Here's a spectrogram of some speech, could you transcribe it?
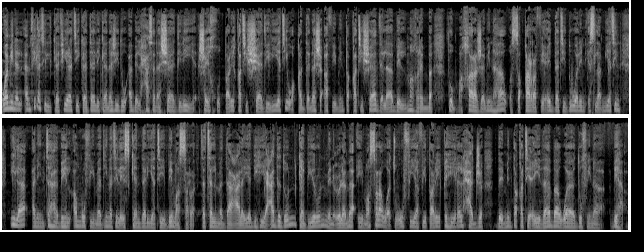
ومن الأمثلة الكثيرة كذلك نجد أبي الحسن الشاذلي شيخ الطريقة الشاذلية وقد نشأ في منطقة شاذلة بالمغرب ثم خرج منها واستقر في عدة دول إسلامية إلى أن انتهى به الأمر في مدينة الإسكندرية بمصر. تتلمذ على يده عدد كبير من علماء مصر وتوفي في طريقه إلى الحج بمنطقة عذابة ودفن بها.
